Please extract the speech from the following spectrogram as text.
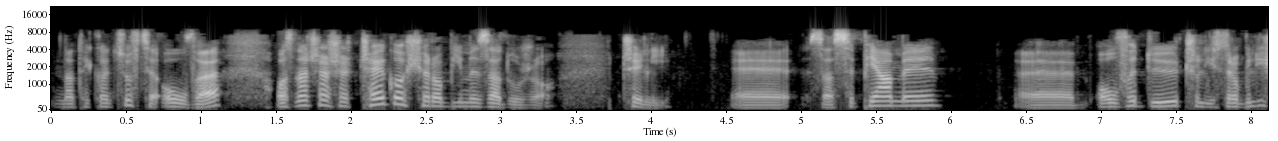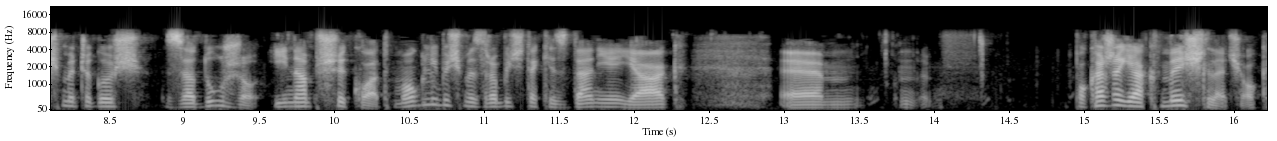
na tej końcówce over, oznacza, że czegoś robimy za dużo, czyli e, zasypiamy, overdo, czyli zrobiliśmy czegoś za dużo i na przykład moglibyśmy zrobić takie zdanie jak pokażę jak myśleć, ok?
